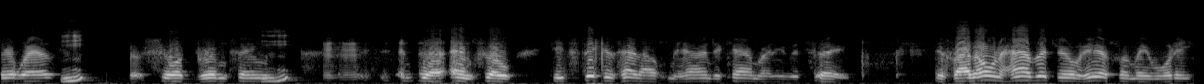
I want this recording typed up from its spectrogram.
Lear wears, Mm-hmm. the short brim thing. Mm-hmm. hmm And, uh, and so he'd stick his head out behind the camera and he would say, If I don't have it, you'll hear from me, Woody.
